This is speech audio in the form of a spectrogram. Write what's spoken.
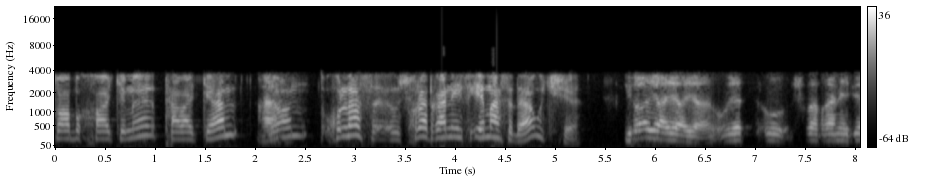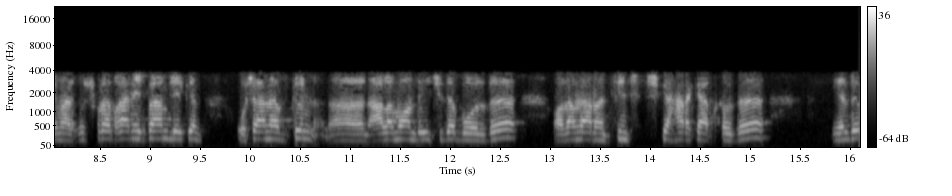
sobiq hokimi tavakkal jon xullas shuhrat g'aniyev emas edi u kishi? Yo'q yo'q yo'q yo'q u shuhrat g'aniyev emas. Shuhrat g'aniyev ham lekin o'shani butun alamonni ichida bo'ldi odamlarni tinchitishga harakat qildi. Endi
